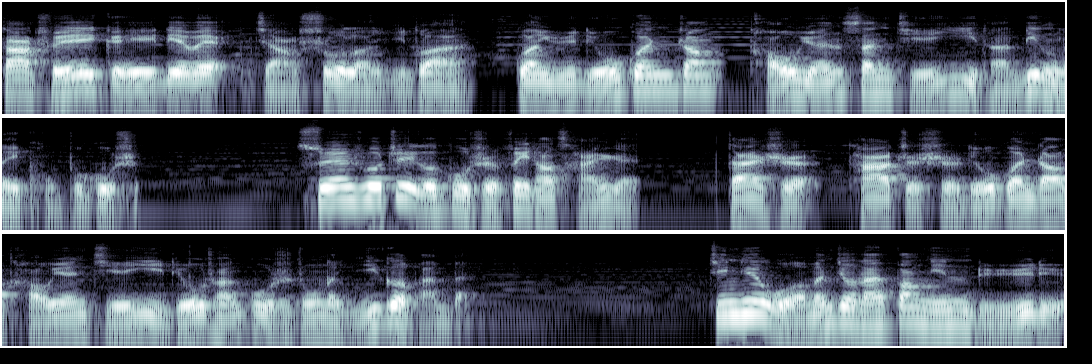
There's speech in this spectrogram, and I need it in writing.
大锤给列位讲述了一段关于刘关张桃园三结义的另类恐怖故事。虽然说这个故事非常残忍，但是它只是刘关张桃园结义流传故事中的一个版本。今天我们就来帮您捋一捋，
